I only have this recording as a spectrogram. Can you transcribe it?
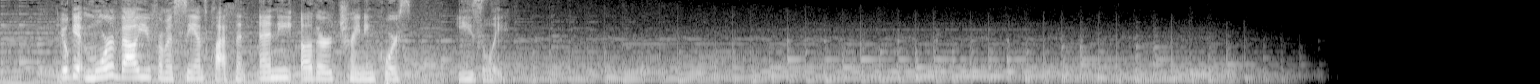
You'll get more value from a SANS class than any other training course easily.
